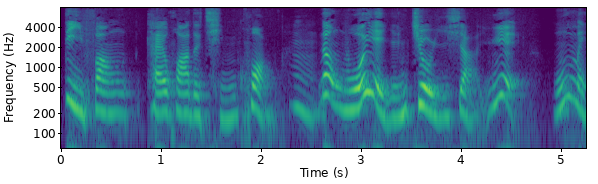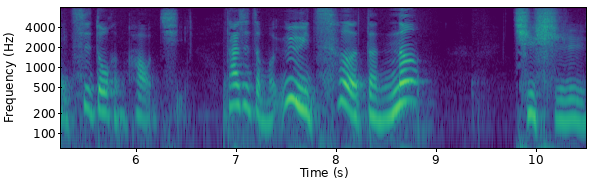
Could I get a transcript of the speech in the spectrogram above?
地方开花的情况，嗯，那我也研究一下，因为我每次都很好奇，它是怎么预测的呢？其实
